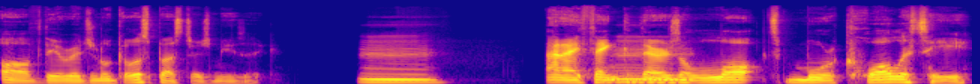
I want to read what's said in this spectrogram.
of the original Ghostbusters music. Mm, and I think there's a Mm. lot more quality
